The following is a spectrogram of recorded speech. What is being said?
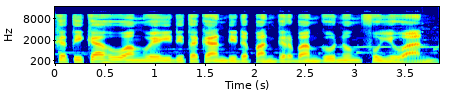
Ketika Huang Wei ditekan di depan gerbang Gunung Fuyuan,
